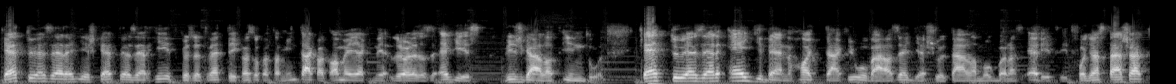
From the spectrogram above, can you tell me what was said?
2001 és 2007 között vették azokat a mintákat, amelyekről ez az egész vizsgálat indult. 2001-ben hagyták jóvá az Egyesült Államokban az eritrit fogyasztását,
